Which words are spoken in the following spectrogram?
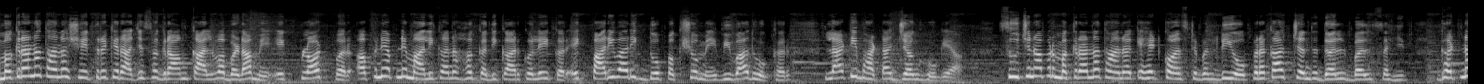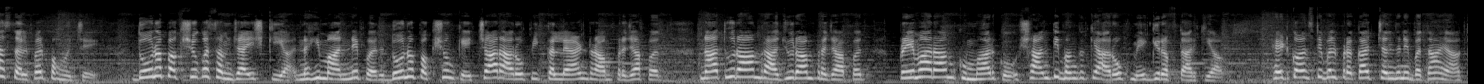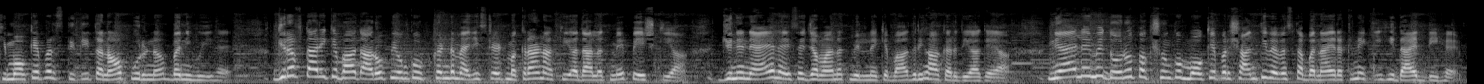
मकराना थाना क्षेत्र के राजस्व ग्राम कालवा बड़ा में एक प्लॉट पर अपने अपने मालिकाना हक अधिकार को लेकर एक पारिवारिक दो पक्षों में विवाद होकर लाठी भाटा जंग हो गया। सूचना पर मकराना थाना के head constable DO Prakash Chand दल बल सहित घटना स्थल पर पहुँचे। दोनों पक्षों को समझाइश किया। नहीं मानने पर दोनों पक्षों के चार आरोपी कल्याण राम प्रजापत, नाथुराम राजू राम प्रजापत, प्रेमाराम कुम्हार को शांति भंग के आरोप में गिरफ़्तार किया। हेड कांस्टेबल प्रकाश चंद ने बताया कि मौके पर स्थिति तनावपूर्ण बनी हुई है। गिरफ्तारी के बाद आरोपियों को उपखंड मैजिस्ट्रेट मकराना की अदालत में पेश किया, जिन्हें न्यायालय से जमानत मिलने के बाद रिहा कर दिया गया। न्यायालय में दोनों पक्षों को मौके पर शांति व्यवस्था बनाए रखने की हिदायत दी है।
